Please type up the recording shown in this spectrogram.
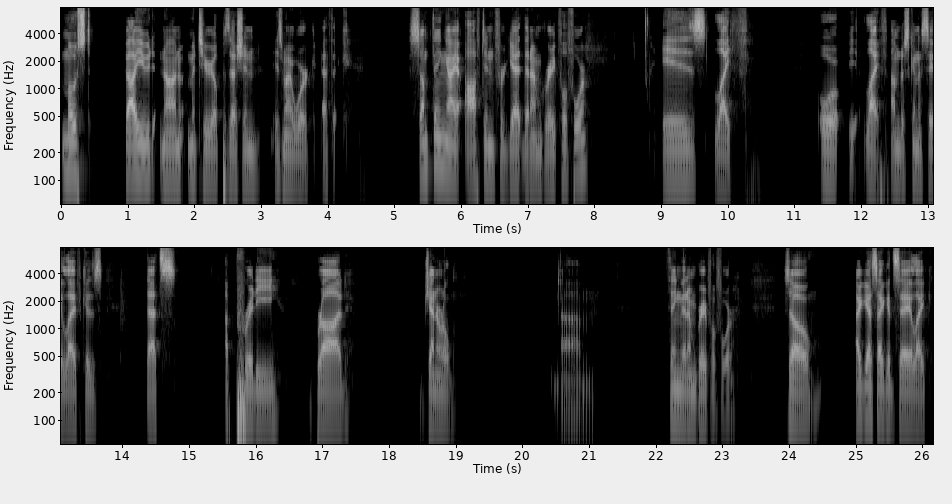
most valued non-material possession is my work ethic. Something I often forget that I'm grateful for is life or life. I'm just going to say life because that's a pretty broad, general um, thing that I'm grateful for. So I guess I could say like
